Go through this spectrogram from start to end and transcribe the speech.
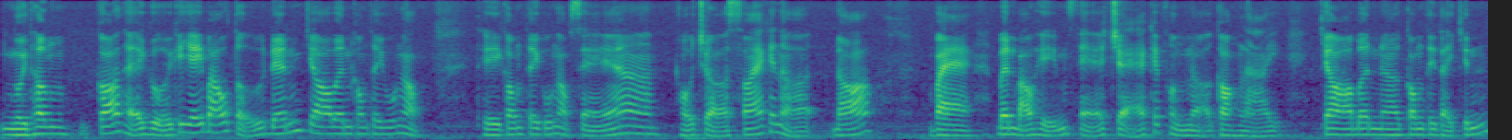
người thân có thể gửi cái giấy báo tử đến cho bên công ty của Ngọc. Thì công ty của Ngọc sẽ hỗ trợ xóa cái nợ đó và bên bảo hiểm sẽ trả cái phần nợ còn lại cho bên ờ, công ty tài chính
